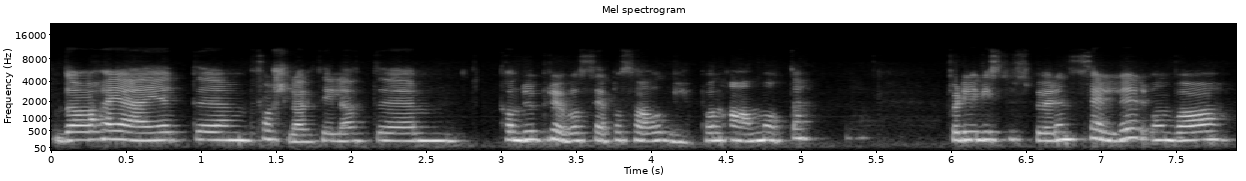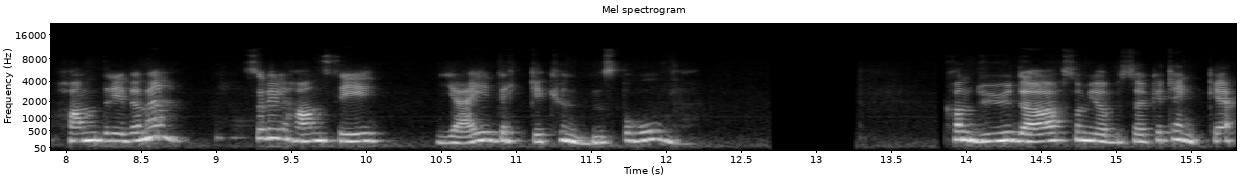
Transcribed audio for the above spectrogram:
Da har jeg et um, forslag til at um, kan du prøve å se på salg på en annen måte? Fordi hvis du spør en selger om hva han driver med, så vil han si jeg dekker kundens behov. Kan du da som jobbsøker tenke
